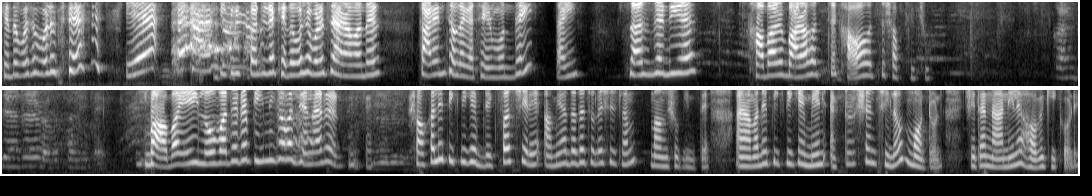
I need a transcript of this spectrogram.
খেতে বসে পড়েছে। এ পিকনিক পার্টিরা খেতে বসে পড়েছে আর আমাদের কারেন্ট চলে গেছে এর মধ্যেই। তাই ফ্লাশ দিয়ে খাবার বাড়া হচ্ছে খাওয়া হচ্ছে সব কিছু বাবা এই লো বাজেটে পিকনিক আবার জেনারেল সকালে পিকনিকে ব্রেকফাস্ট সেরে আমি আর দাদা চলে এসেছিলাম মাংস কিনতে। আর আমাদের পিকনিকে মেন অ্যাট্রাকশন ছিল মটন সেটা না নিলে হবে কি করে?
